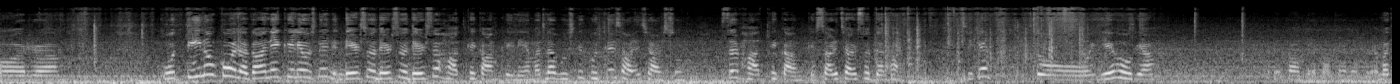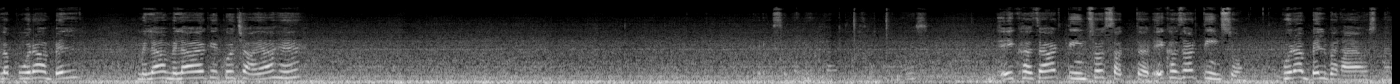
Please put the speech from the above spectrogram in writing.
और वो तीनों को लगाने के लिए उसने डेढ़ सौ डेढ़ सौ डेढ़ सौ हाथ के काम के लिए मतलब उसके खुद के साढ़े चार सौ, सिर्फ़ हाथ के काम के, साढ़े चार सौ दरहम, ठीक है? तो ये हो गया। मतलब पूरा बिल मिला मिला के कुछ आया है? एक हज़ार तीन सौ सत्तर, एक हज़ार तीन सौ, पूरा बिल बनाया उसने।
